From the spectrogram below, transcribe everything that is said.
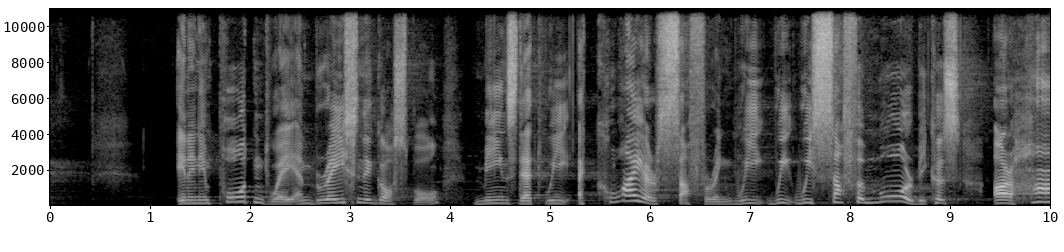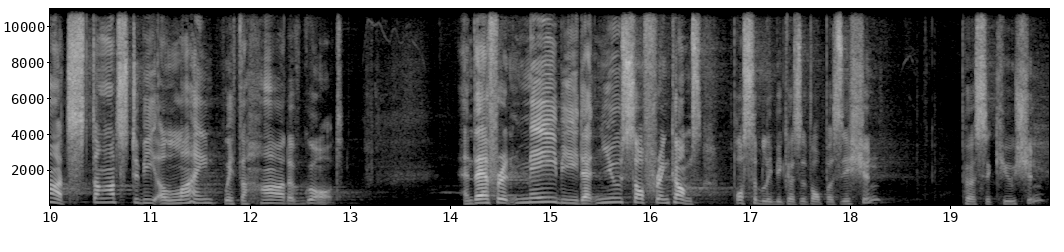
In an important way, embracing the gospel means that we acquire suffering. We, we, we suffer more because our heart starts to be aligned with the heart of God. And therefore, it may be that new suffering comes, possibly because of opposition, persecution,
